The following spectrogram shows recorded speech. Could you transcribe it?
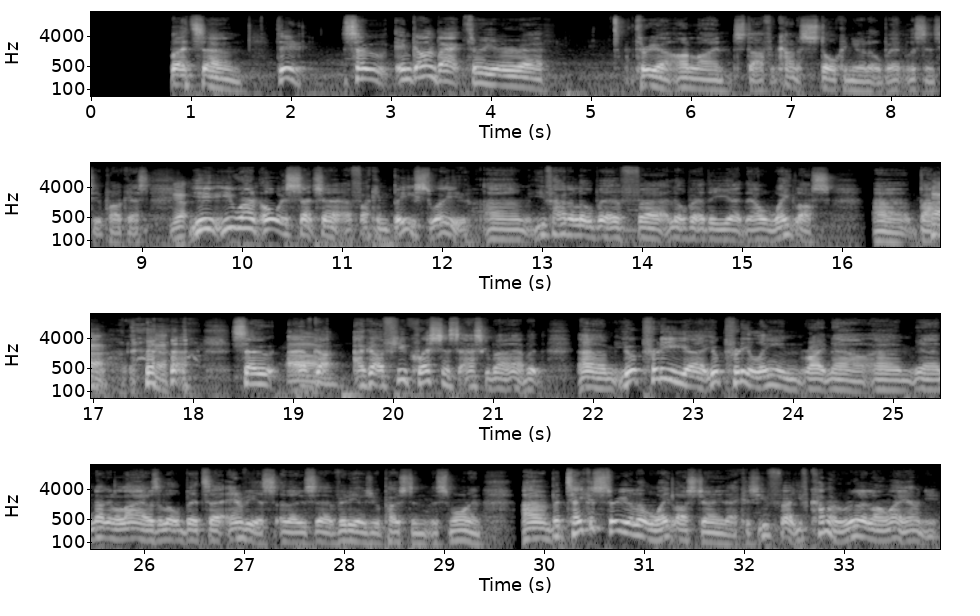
but um, dude, so in going back through your uh, through your online stuff and kind of stalking you a little bit, listening to your podcast. Yeah. You you weren't always such a, a fucking beast, were you? Um, you've had a little bit of uh, a little bit of the uh, the old weight loss uh, battle. so I've got Um, I got a few questions to ask about that, but um, you're pretty uh, you're pretty lean right now. Um, yeah, not gonna lie, I was a little bit uh, envious of those uh, videos you were posting this morning. Um, but take us through your little weight loss journey there, because you've uh, you've come a really long way, haven't you?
